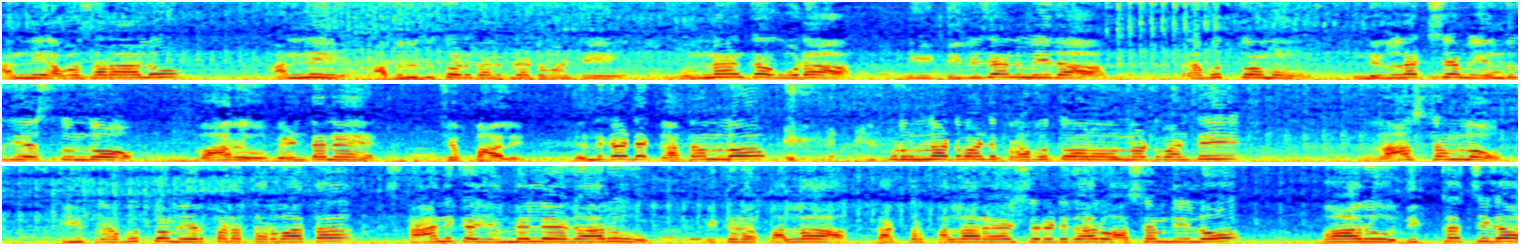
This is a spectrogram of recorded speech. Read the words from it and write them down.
అన్ని అవసరాలు అన్ని అభివృద్ధితో కలిపినటువంటి ఉన్నాక కూడా ఈ డివిజన్ మీద ప్రభుత్వము నిర్లక్ష్యం ఎందుకు చేస్తుందో వారు వెంటనే చెప్పాలి. ఎందుకంటే గతంలో ఇప్పుడు ఉన్నటువంటి ప్రభుత్వంలో ఉన్నటువంటి రాష్ట్రంలో ఈ ప్రభుత్వం ఏర్పడిన తర్వాత స్థానిక ఎమ్మెల్యే గారు ఇక్కడ పల్లా డాక్టర్ పల్లా రెడ్డి గారు అసెంబ్లీలో వారు నిక్కచ్చిగా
